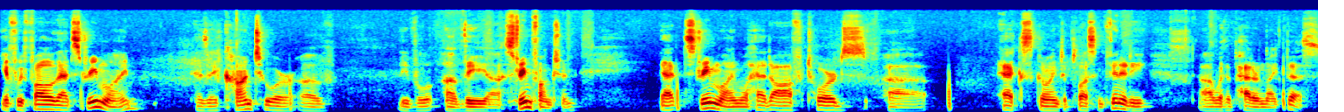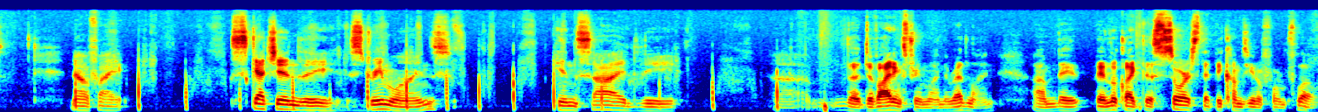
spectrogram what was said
If we follow that streamline as a contour of the, of the uh, stream function, that streamline will head off towards uh, x going to plus infinity uh, with a pattern like this. Now if I sketch in the streamlines inside the uh, the dividing streamline, the red line, um, they, they look like this source that becomes uniform flow.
